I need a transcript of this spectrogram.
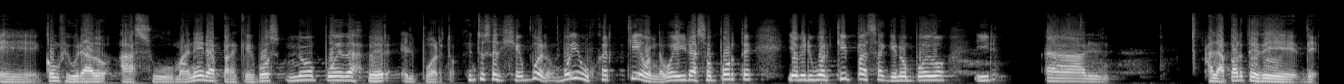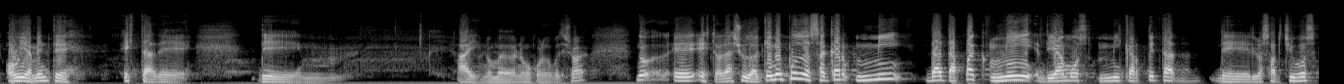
eh, configurado a su manera para que vos no puedas ver el puerto. Entonces dije, bueno, voy a buscar qué onda, voy a ir a soporte y averiguar qué pasa que no puedo ir al, a la parte de, de obviamente, esta de... mm, ay, no me, no me acuerdo cómo se llama. No, eh, esto, de ayuda, que no puedo sacar mi datapack, mi, digamos, mi carpeta de los archivos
